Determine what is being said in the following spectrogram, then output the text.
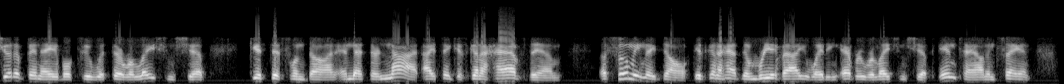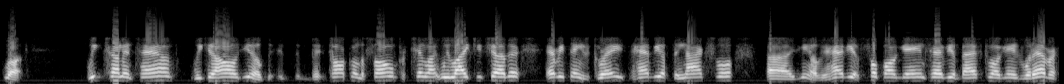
should have been able to, with their relationship, get this one done. And that they're not, I think, is going to have them, assuming they don't, is going to have them reevaluating every relationship in town and saying, look, we come in town, we can all, you know, b- b- talk on the phone, pretend like we like each other, everything's great, have you up to Knoxville, uh, you know, have you at football games, have you at basketball games, whatever.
